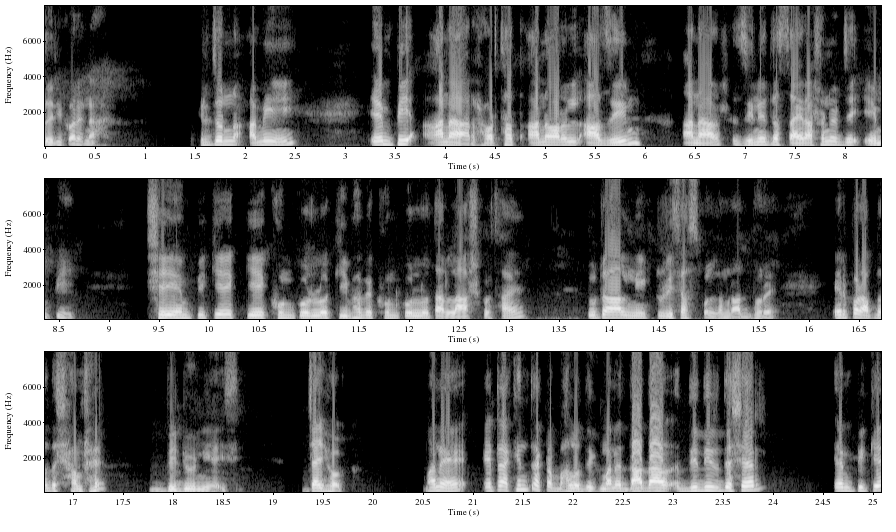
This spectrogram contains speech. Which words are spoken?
তৈরি করে না। এর জন্য আমি এমপি আনার, অর্থাৎ আনোয়ারুল আজিম আনার জিনেদা চাইর আসনের যে এমপি সেই এমপিকে কে খুন করল, কীভাবে খুন করল, তার লাশ কোথায়? টোটাল নিয়ে একটু রিসার্চ করলাম রাত ভরে। এরপর আপনাদের সামনে ভিডিও নিয়ে আইছি। যাই হোক মানে এটা কিন্তু একটা ভালো দিক। মানে দাদার দিদির দেশের এমপিকে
